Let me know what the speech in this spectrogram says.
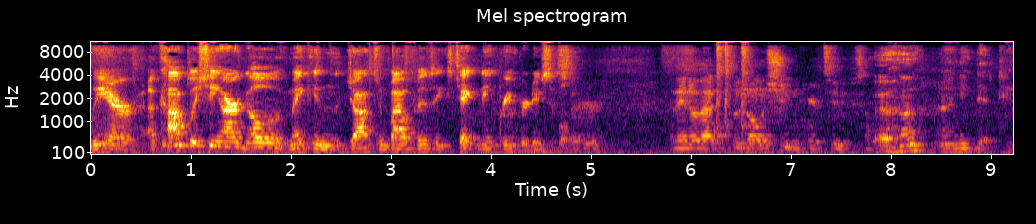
we are accomplishing our goal of making the Johnson biophysics technique reproducible. Sir. And they know that includes all the shooting here too. So. Uh huh. I need that too.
